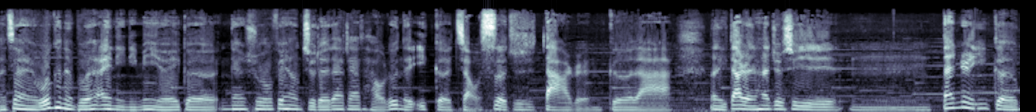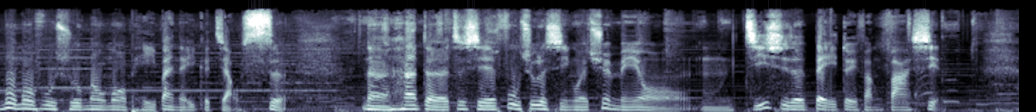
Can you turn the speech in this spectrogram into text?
在我可能不会爱你里面有一个应该说非常值得大家讨论的一个角色，就是大人哥啦。那李大人他就是嗯担任一个默默付出、默默陪伴的一个角色。那他的这些付出的行为却没有嗯及时的被对方发现。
